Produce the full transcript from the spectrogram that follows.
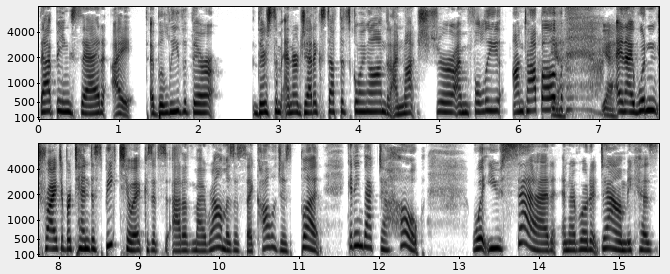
That being said, I, I believe that there there's some energetic stuff that's going on that I'm not sure I'm fully on top of. Yes. Yes. And I wouldn't try to pretend to speak to it because it's out of my realm as a psychologist. But getting back to hope, what you said, and I wrote it down because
